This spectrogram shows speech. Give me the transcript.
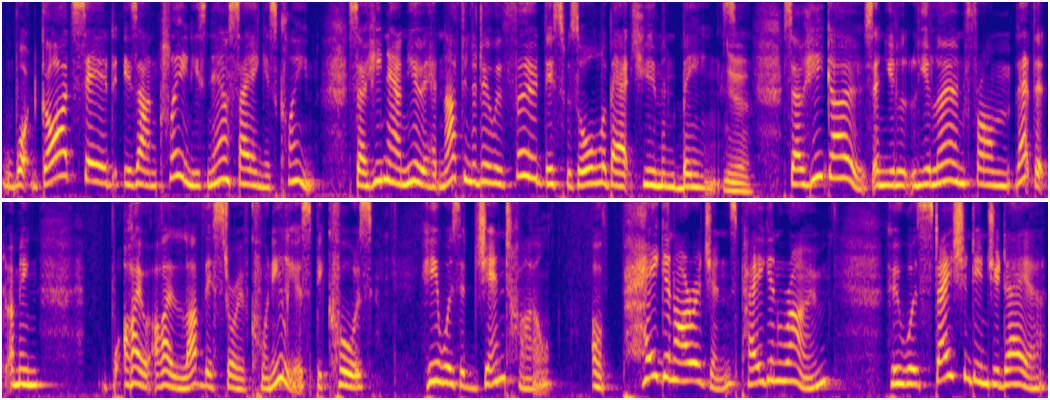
what God said is unclean, he's now saying is clean. So he now knew it had nothing to do with food. This was all about human beings. Yeah. So he goes, and you you learn from that that I mean, I I love this story of Cornelius because he was a Gentile of pagan origins, pagan Rome, who was stationed in Judea,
